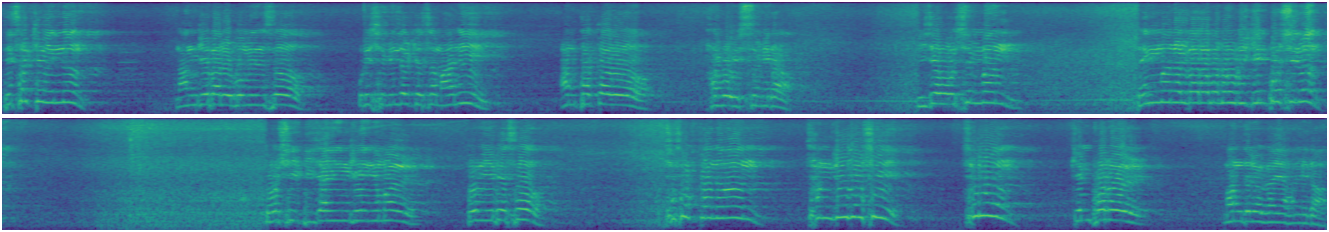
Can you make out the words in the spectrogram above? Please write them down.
뒤섞여 있는 난개발을 보면서 우리 시민들께서 많이 안타까워 하고 있습니다. 이제 50만, 100만을 바라보는 우리 김포시는 도시 디자인 개념을 도입해서 지속 가능한 창조도시 새로운 김포를 만들어 가야 합니다.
